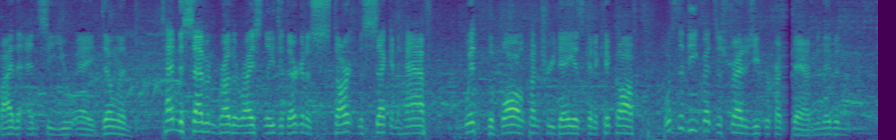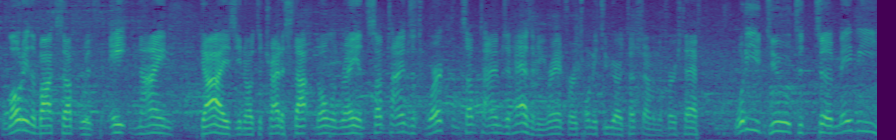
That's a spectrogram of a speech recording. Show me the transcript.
by the NCUA. Dylan, 10 to 7, Brother Rice leads it. They're going to start the second half with the ball. Country Day is going to kick off. What's the defensive strategy for Country Day? I mean, they've been loading the box up with eight, nine guys, you know, to try to stop Nolan Ray, and sometimes it's worked and sometimes it hasn't. He ran for a 22 yard touchdown in the first half. What do you do to, to maybe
